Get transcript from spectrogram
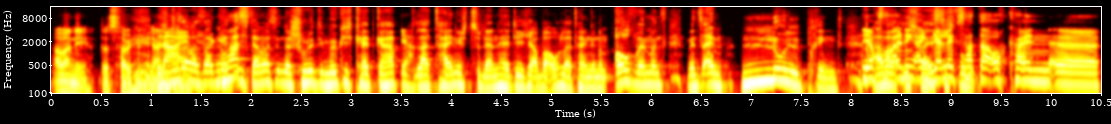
Aber nee, das habe ich mir nicht Ich angetan. muss aber sagen, Du hätte ich damals in der Schule die Möglichkeit gehabt, Ja. Lateinisch zu lernen, hätte ich aber auch Latein genommen. Auch wenn man wenn es einem null bringt. Ja, vor aber allen Dingen ich ein Galax hat da auch kein, äh,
